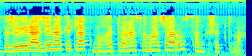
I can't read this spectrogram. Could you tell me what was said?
હવે જોઈએ રાજ્યના કેટલાક મહત્વના સમાચારો સંક્ષિપ્તમાં.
